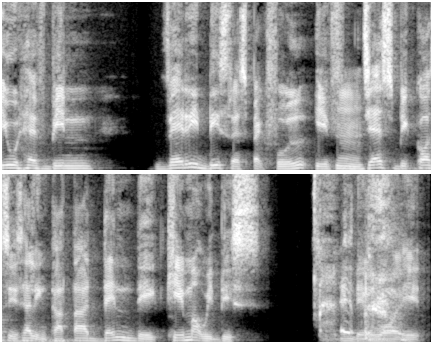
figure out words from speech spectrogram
it would have been very disrespectful if hmm. just because it's held in Qatar, then they came out with this and they wore it.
